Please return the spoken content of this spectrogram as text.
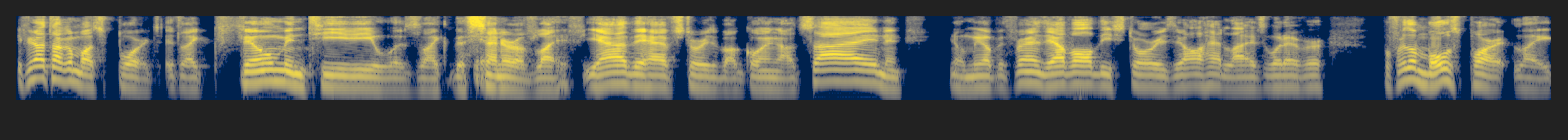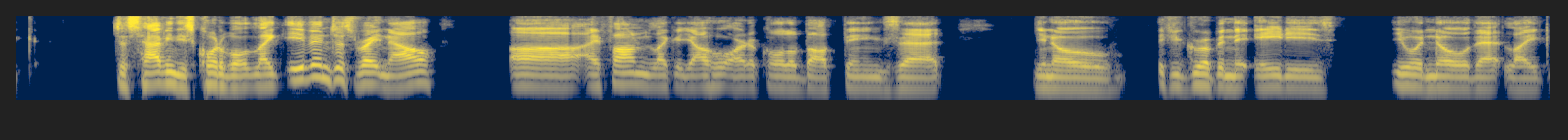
if you're not talking about sports, it's like film and TV was like the center of life. Yeah, they have stories about going outside and you know meeting up with friends. They have all these stories. They all had lives, whatever. But for the most part, like just having these quotable, like even just right now, uh, I found like a Yahoo article about things that you know if you grew up in the 80s, you would know that like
